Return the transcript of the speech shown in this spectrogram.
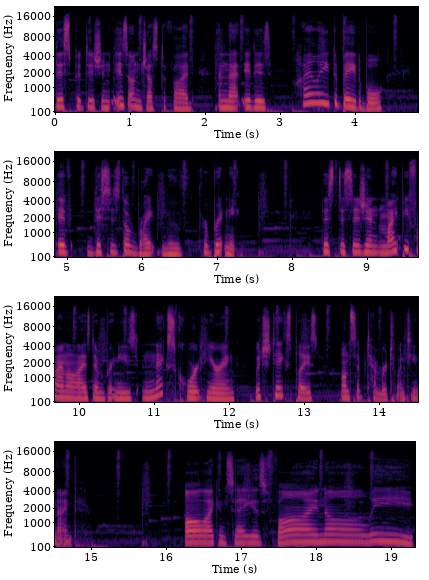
this petition is unjustified and that it is highly debatable if this is the right move for Britney. This decision might be finalized in Britney's next court hearing, which takes place on September 29th. All I can say is finally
